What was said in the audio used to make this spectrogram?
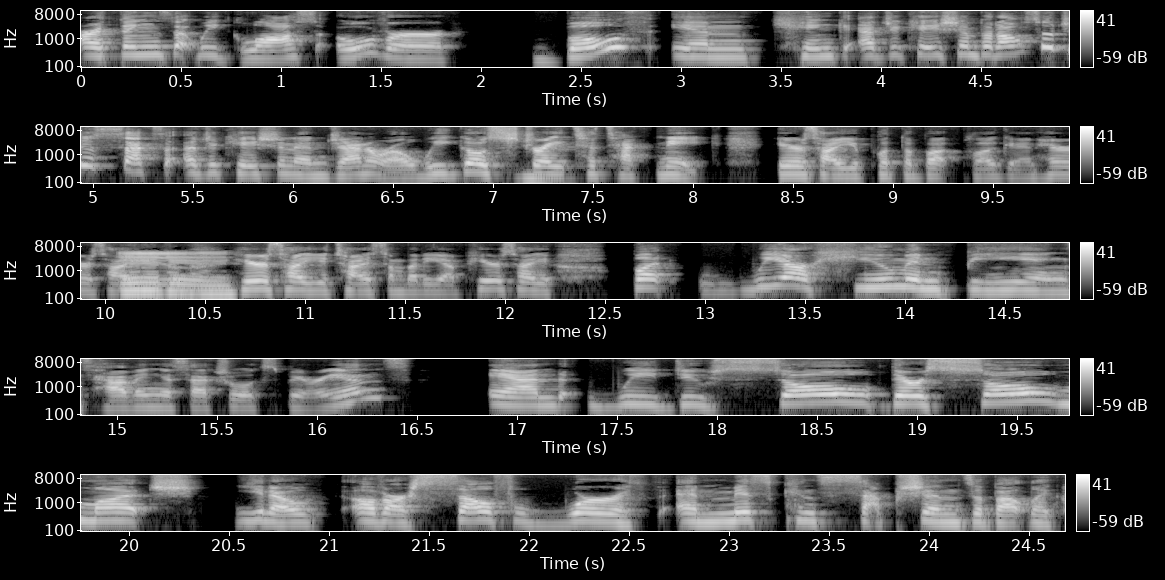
are things that we gloss over both in kink education, but also just sex education in general. We go straight to technique. Here's how you put the butt plug in. Here's how you do, Mm. here's how you tie somebody up. Here's how you but we are human beings having a sexual experience. And we do so there's so much you know, of our self worth and misconceptions about like,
